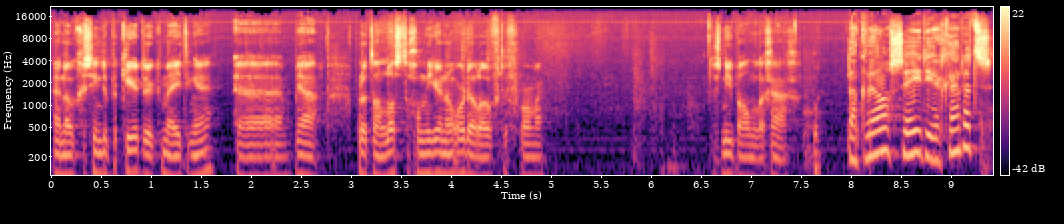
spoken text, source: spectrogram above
En ook gezien de parkeerdrukmetingen, ja, wordt het dan lastig om hier een oordeel over te vormen. Dus niet behandelen graag. Dank u wel. C, de heer Gerrits.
